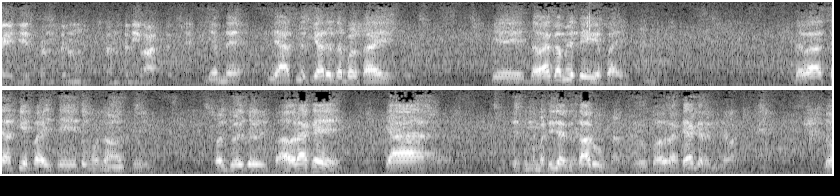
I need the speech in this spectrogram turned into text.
આપણે જે સંતનું, સંતની વાત છે એમને વ્યાસને ક્યારે સફળ થાય કે દવા ગમે તેવી અપાય? દવા સાચી અપાય છે એ તો હું જાણું છું. પણ જોડે જોડે ભાવ રાખે કે આ પેશન્ટ મટી જાય તો સારું. ભાવ રાખ્યા કરે તો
